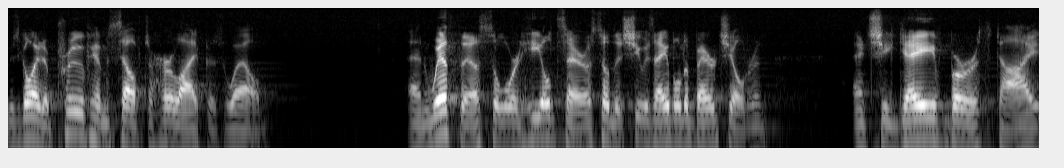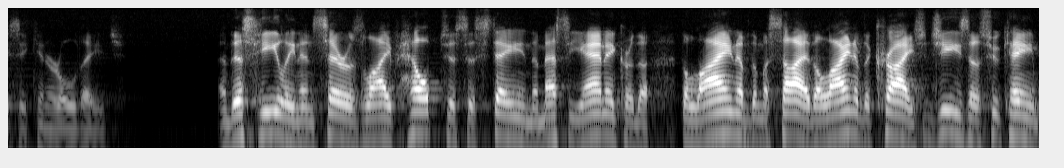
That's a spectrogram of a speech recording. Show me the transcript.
He was going to prove himself to her life as well. And with this, the Lord healed Sarah so that she was able to bear children. And she gave birth to Isaac in her old age. And this healing in Sarah's life helped to sustain the messianic or the, the line of the Messiah, the line of the Christ, Jesus, who came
